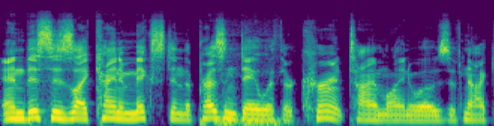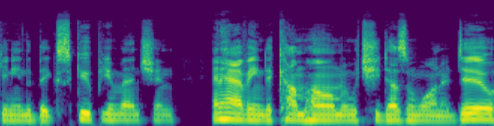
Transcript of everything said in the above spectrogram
And this is like kind of mixed in the present day with her current timeline woes of not getting the big scoop you mentioned and having to come home, which she doesn't want to do.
